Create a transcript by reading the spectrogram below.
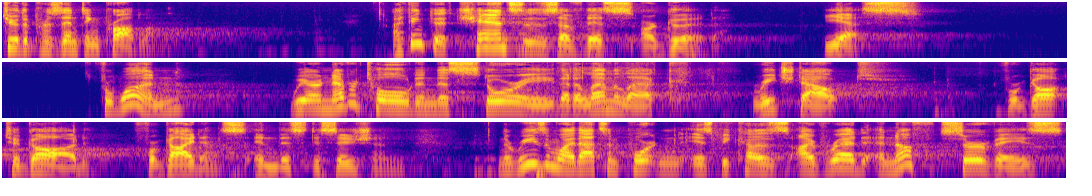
to the presenting problem? I think the chances of this are good. Yes. For one, we are never told in this story that Elimelech reached out for God, to God for guidance in this decision. And the reason why that's important is because I've read enough surveys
